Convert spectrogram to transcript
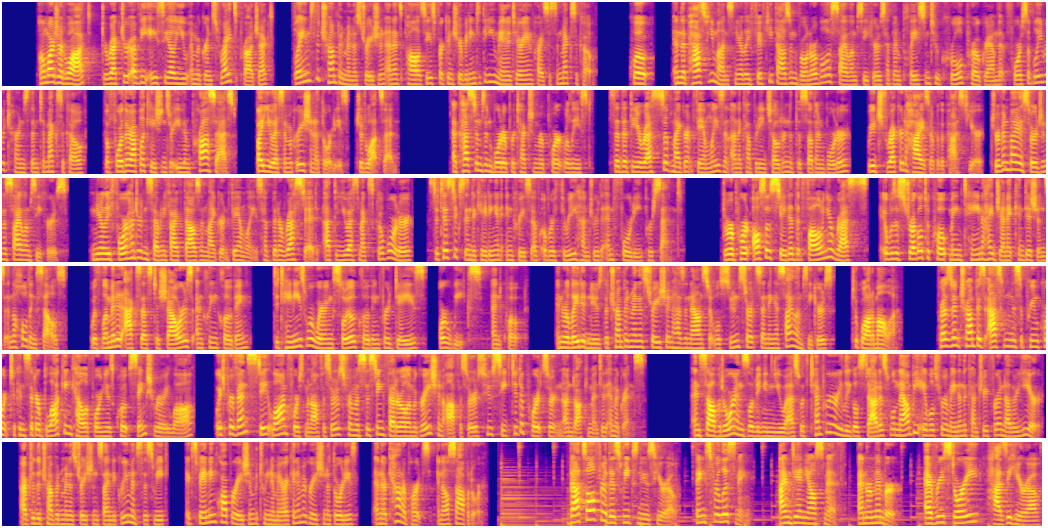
Omar Jadwat, director of the ACLU Immigrants' Rights Project, blames the Trump administration and its policies for contributing to the humanitarian crisis in Mexico. Quote, in the past few months, nearly 50,000 vulnerable asylum seekers have been placed into a cruel program that forcibly returns them to Mexico before their applications are even processed by U.S. immigration authorities, Jadwat said. A Customs and Border Protection report released said that the arrests of migrant families and unaccompanied children at the southern border reached record highs over the past year, driven by a surge in asylum seekers. Nearly 475,000 migrant families have been arrested at the U.S. Mexico border, statistics indicating an increase of over 340%. The report also stated that following arrests, it was a struggle to, quote, maintain hygienic conditions in the holding cells. With limited access to showers and clean clothing, detainees were wearing soiled clothing for days or weeks, end quote. In related news, the Trump administration has announced it will soon start sending asylum seekers to Guatemala. President Trump is asking the Supreme Court to consider blocking California's quote sanctuary law, which prevents state law enforcement officers from assisting federal immigration officers who seek to deport certain undocumented immigrants. And Salvadorans living in U.S. with temporary legal status will now be able to remain in the country for another year, after the Trump administration signed agreements this week expanding cooperation between American immigration authorities and their counterparts in El Salvador. That's all for this week's News Hero. Thanks for listening. I'm Danielle Smith, and remember, every story has a hero.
